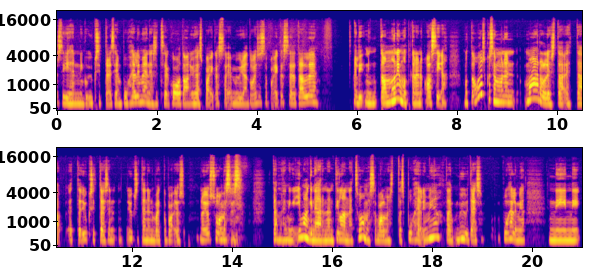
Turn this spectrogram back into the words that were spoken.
siihen niin kuin yksittäiseen puhelimeen ja sitten se kootaan yhdessä paikassa ja myydään toisessa paikassa ja tälleen. Eli niin, tämä on monimutkainen asia, mutta olisiko semmoinen mahdollista, että, että yksittäisen, yksittäinen vaikkapa, jos, no jos Suomessa olisi tämmöinen niin imaginäärinen tilanne, että Suomessa valmistettaisiin puhelimia tai myytäisiin puhelimia, niin, niin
